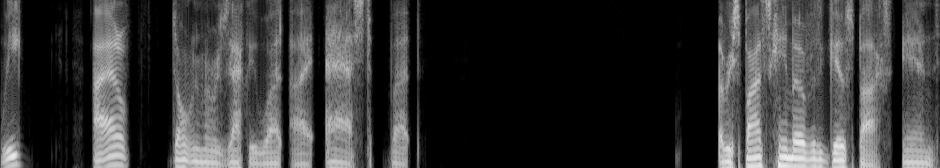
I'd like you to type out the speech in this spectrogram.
We, I don't don't remember exactly what I asked, but a response came over the ghost box, and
